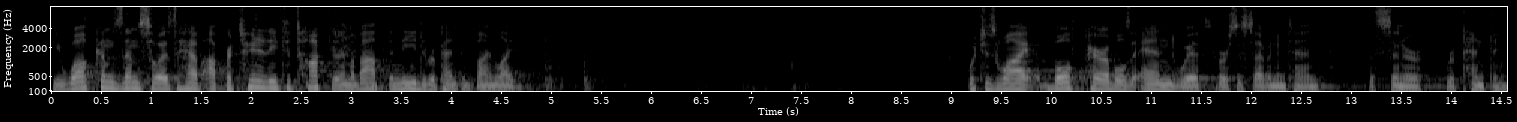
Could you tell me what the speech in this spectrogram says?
He welcomes them so as to have opportunity to talk to them about the need to repent and find life. Which is why both parables end with verses 7 and 10 the sinner repenting.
